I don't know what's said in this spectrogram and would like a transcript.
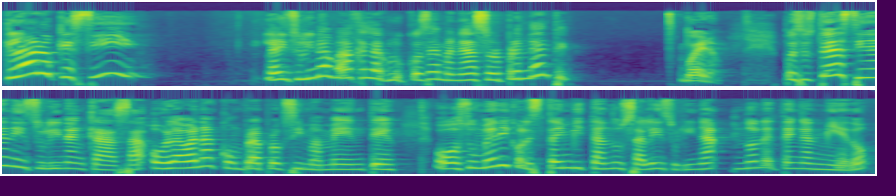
Claro que sí. La insulina baja la glucosa de manera sorprendente. Bueno, pues si ustedes tienen insulina en casa o la van a comprar próximamente o su médico les está invitando a usar la insulina, no le tengan miedo,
